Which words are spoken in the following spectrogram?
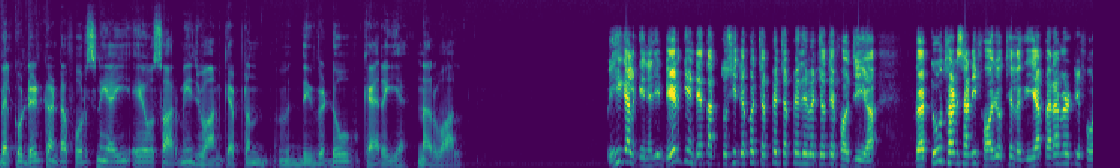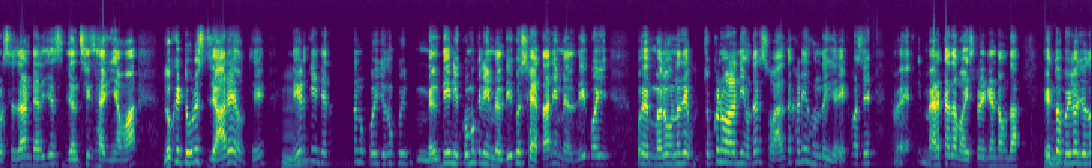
ਬਿਲਕੁਲ ਡੇਢ ਘੰਟਾ ਫੋਰਸ ਨਹੀਂ ਆਈ ਇਹ ਉਸ ਆਰਮੀ ਜਵਾਨ ਕੈਪਟਨ ਦੀ ਵਿਡੋ ਕਹਿ ਰਹੀ ਹੈ ਨਰਵਾਲ। ਇਹੀ ਗੱਲ ਕਹਿੰਦੇ ਜੀ ਡੇਢ ਘੰਟੇ ਤੱਕ ਤੁਸੀਂ ਦੇਖੋ ਚੱਪੇ ਚੱਪੇ ਦੇ ਵਿੱਚ ਉੱਥੇ ਫੌਜੀ ਆ 2/3 ਸਾਡੀ ਫੌਜ ਉੱਥੇ ਲੱਗੀ ਆ ਪੈਰਾਮਿਲਟਰੀ ਫੋਰਸਸ ਆ ਇੰਟੈਲੀਜੈਂਸ ਏਜੰਸੀਜ਼ ਹੈਗੀਆਂ ਵਾ ਲੋਕੀ ਟੂਰਿਸਟ ਜਾ ਰਹੇ ਉੱਥੇ ਡੇਢ ਘੰਟੇ ਤੱਕ ਉਹਨਾਂ ਨੂੰ ਕੋਈ ਜਦੋਂ ਕੋਈ ਮਿਲਦੀ ਨਹੀਂ ਕੁਮਕ ਨਹੀਂ ਮਿਲਦੀ ਕੋਈ ਸਹਾਇਤਾ ਨਹੀਂ ਮਿਲਦੀ ਕੋਈ ਕੋਈ ਮਤਲਬ ਉਹਨਾਂ ਦੇ ਚੁੱਕਣ ਵਾਲਾ ਨਹੀਂ ਹੁੰਦਾ ਸਵਾਲ ਤਾਂ ਖੜੇ ਹੁੰਦੇ ਹੀ ਆ। ਇੱਕ ਪਾਸੇ ਅਮੈ- ਅਮਰੀਕਾ ਦਾ ਵਾਈਸ ਪ੍ਰੈਜ਼ੀਡੈਂਟ ਆਉਂਦਾ। ਇਹ ਤੋਂ। ਪਹਿਲਾਂ ਜਦੋਂ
